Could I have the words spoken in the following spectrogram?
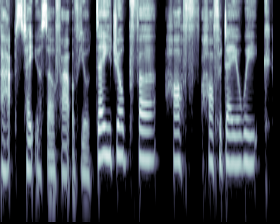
perhaps take yourself out of your day job for half half a day a week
